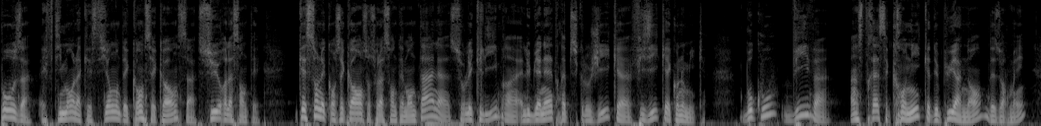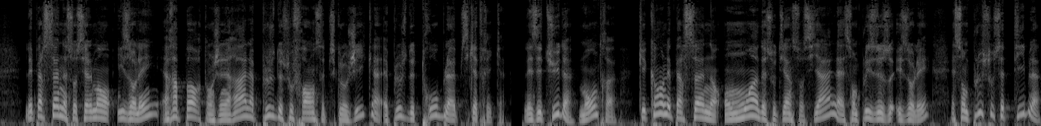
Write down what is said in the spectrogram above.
posent effectivement la question des conséquences sur la santé. Quelles sont les conséquences sur la santé mentale, sur l'équilibre et le bien-être psychologique, physique et économique? Beaucoup vivent un stress chronique depuis un an désormais. Les personnes socialement isolées rapportent en général plus de souffrances psychologiques et plus de troubles psychiatriques. Les études montrent que quand les personnes ont moins de soutien social, elles sont plus iso- isolées et sont plus susceptibles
